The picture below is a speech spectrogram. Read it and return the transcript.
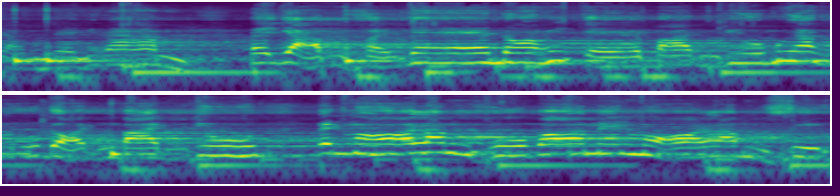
จำได้งามไปยามไฟแน่น้องแก่บ้านอยู่เมืองอุดรบ้านอยู่ เป็นหมอลำคู่บ่แม่นหมอลำสิง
